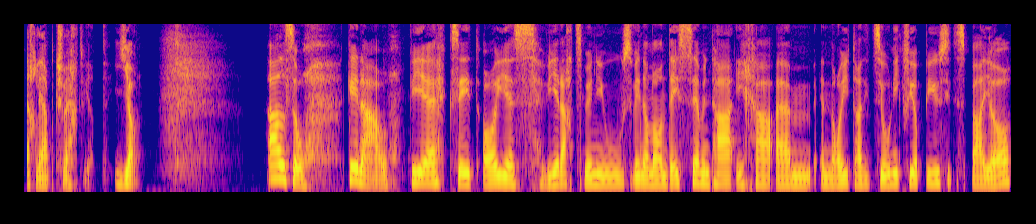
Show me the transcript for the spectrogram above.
bisschen abgeschwächt wird. Ja. Also, Genau. Wie sieht euer Weihnachtsmenü aus, wenn ihr noch ein Dessert habt? Ich habe ähm, eine neue Tradition eingeführt bei uns in ein paar Jahren.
